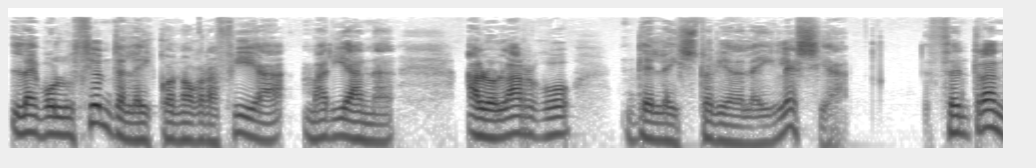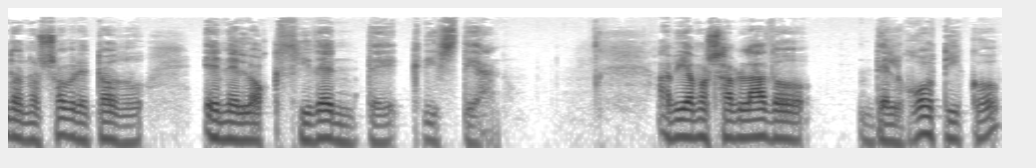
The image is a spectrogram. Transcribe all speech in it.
la evolución de la iconografía mariana a lo largo de la historia de la Iglesia, centrándonos sobre todo en el occidente cristiano. Habíamos hablado del gótico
